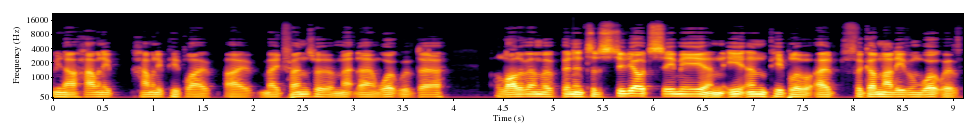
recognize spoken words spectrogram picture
you know, how many, how many people I, I made friends with and met there and worked with there. A lot of them have been into the studio to see me and eaten. People who I'd forgotten I'd even worked with,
